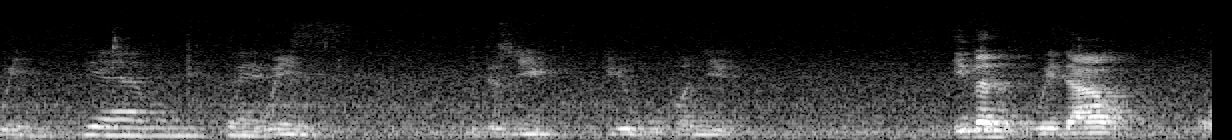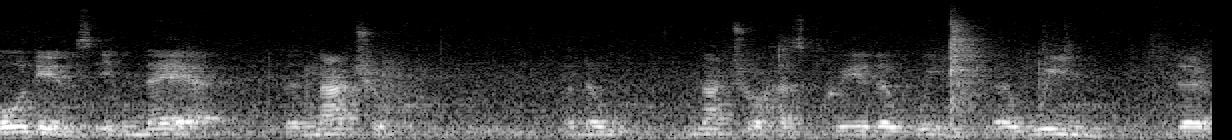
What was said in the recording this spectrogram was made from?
wind. Yeah, when the wind because you you when you even without audience in there the natural the natural has created a wind the wind that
